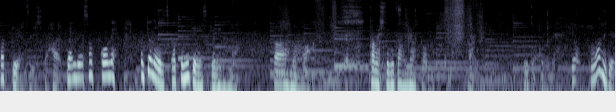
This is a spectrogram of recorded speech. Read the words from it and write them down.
たっていうやつでした。はい。なんで、そこをね、去年より使ってみてですけれども、あの、試してみたいなと思ってます。はい。というところで。いや、マジで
